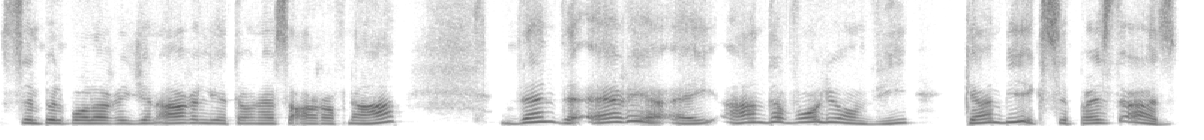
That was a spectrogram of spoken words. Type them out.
simple polar region r اللي تونا هسه عرفناها then the area A and the volume V can be expressed as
